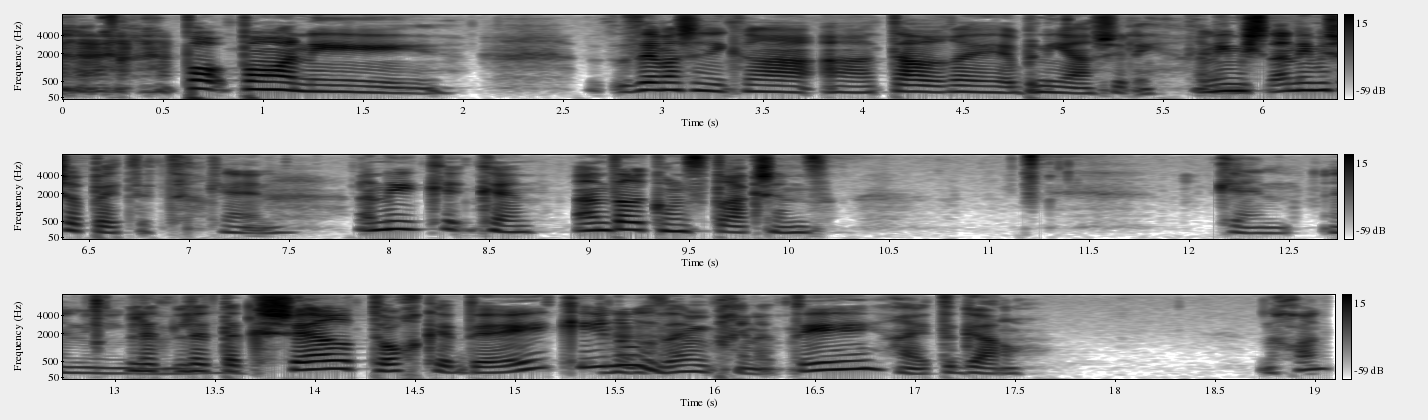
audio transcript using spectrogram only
פה, פה אני, זה מה שנקרא האתר אה, בנייה שלי. כן. אני, מש, אני משפצת. כן, אני, כן, under constructions. כן, אני גם... לת- לתקשר תוך כדי, כאילו, זה מבחינתי האתגר, נכון,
